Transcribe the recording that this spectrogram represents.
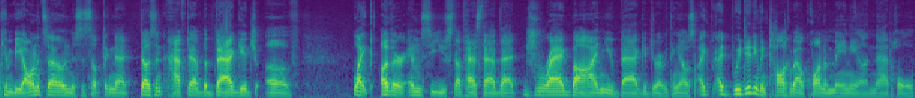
can be on its own. This is something that doesn't have to have the baggage of like other MCU stuff has to have that drag behind you baggage of everything else. I, I we didn't even talk about Quantumania and that whole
